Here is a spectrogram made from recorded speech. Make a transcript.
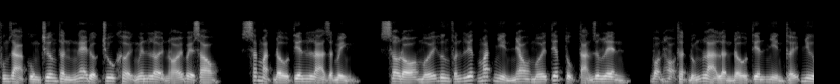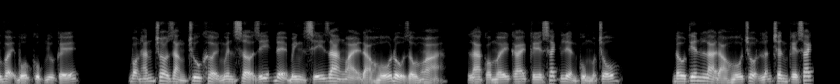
Phùng giả cùng Trương Thần nghe được Chu Khởi Nguyên lời nói về sau, sắc mặt đầu tiên là giật mình, sau đó mới hưng phấn liếc mắt nhìn nhau mới tiếp tục tán dương lên, bọn họ thật đúng là lần đầu tiên nhìn thấy như vậy bố cục như kế. Bọn hắn cho rằng Chu Khởi Nguyên sở dĩ để binh sĩ ra ngoài đào hố đổ dầu hỏa, là có mấy cái kế sách liền cùng một chỗ. Đầu tiên là đào hố trộn lẫn chân kế sách,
